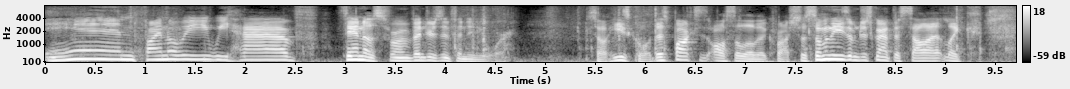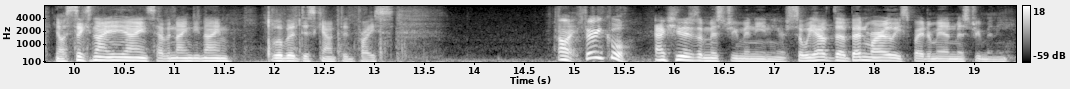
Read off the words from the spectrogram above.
And finally, we have Thanos from Avengers Infinity War. So he's cool. This box is also a little bit crushed. So some of these I'm just gonna have to sell at like, you know, six ninety nine, seven ninety nine, a little bit discounted price. All right, very cool. Actually, there's a mystery mini in here. So we have the Ben Reilly Spider-Man mystery mini.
